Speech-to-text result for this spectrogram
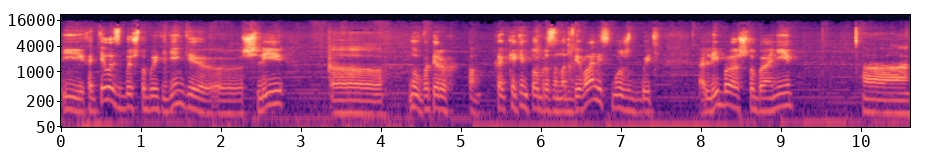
и хотелось бы, чтобы эти деньги э, шли, э, ну, во-первых, там, как- каким-то образом отбивались, может быть, либо чтобы они а,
